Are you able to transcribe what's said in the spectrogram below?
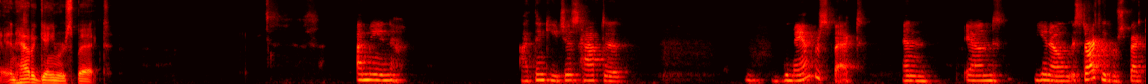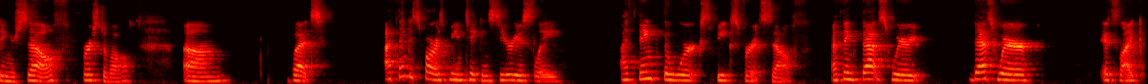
and how to gain respect? I mean, I think you just have to demand respect and and you know it starts with respecting yourself first of all um, but i think as far as being taken seriously i think the work speaks for itself. I think that's where that's where it's like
